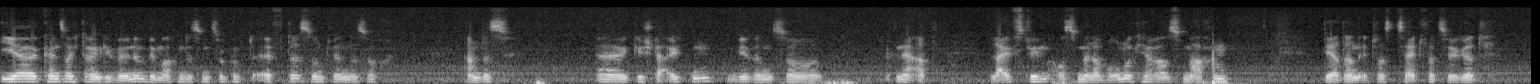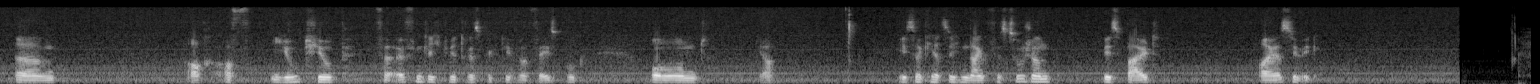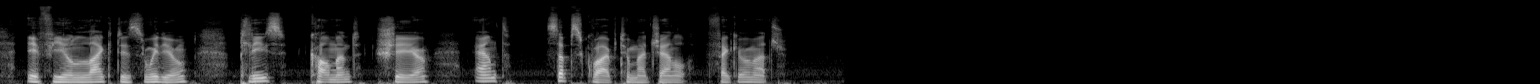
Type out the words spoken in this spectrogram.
Ihr könnt euch daran gewöhnen, wir machen das in Zukunft öfters und werden das auch anders äh, gestalten. Wir werden so eine Art Livestream aus meiner Wohnung heraus machen, der dann etwas zeitverzögert ähm, auch auf YouTube veröffentlicht wird, respektive auf Facebook. Und ja, ich sage herzlichen Dank fürs Zuschauen. Bis bald, euer Civic. If you like this video, please comment, share and subscribe to my channel. Thank you very much.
